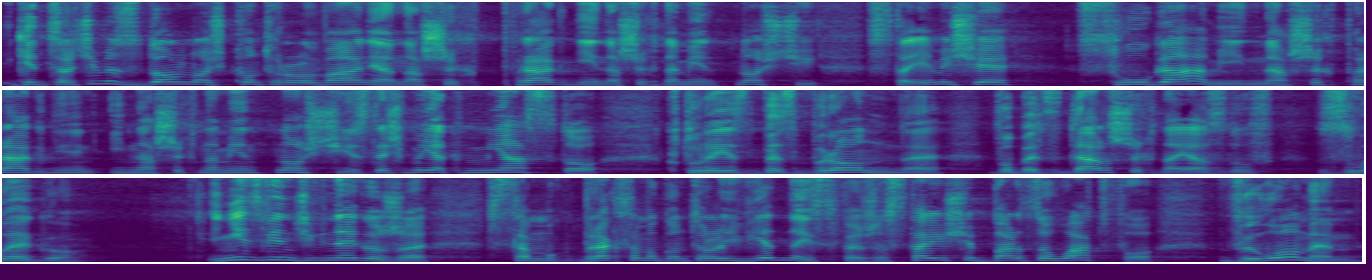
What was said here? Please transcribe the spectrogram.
I kiedy tracimy zdolność kontrolowania naszych pragnień, naszych namiętności, stajemy się sługami naszych pragnień i naszych namiętności. Jesteśmy jak miasto, które jest bezbronne wobec dalszych najazdów złego. I nic więc dziwnego, że samo, brak samokontroli w jednej sferze staje się bardzo łatwo wyłomem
